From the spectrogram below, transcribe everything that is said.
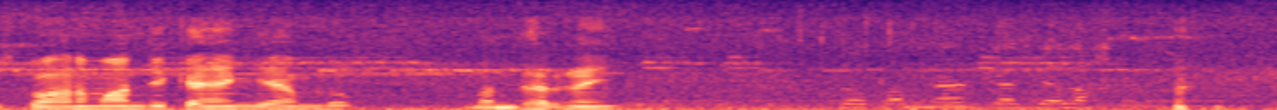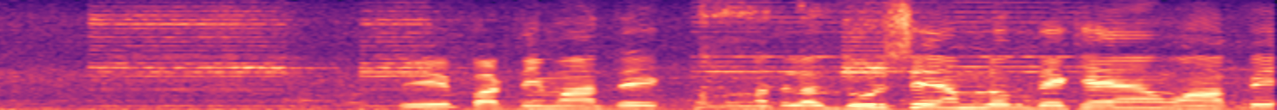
उसको हनुमान जी कहेंगे हम लोग, बंदर नहीं। तो बंदर ये प्रतिमा देख मतलब दूर से हम लोग देखे हैं, वहाँ पे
